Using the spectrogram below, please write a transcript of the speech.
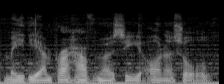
May the Emperor have mercy on us all.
